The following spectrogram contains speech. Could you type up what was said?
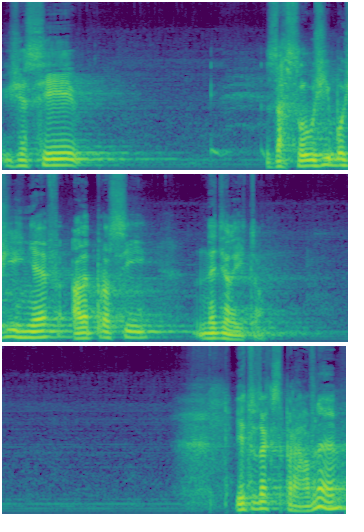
že si zaslouží boží hněv, ale prosí, nedělej to. Je to tak správné?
